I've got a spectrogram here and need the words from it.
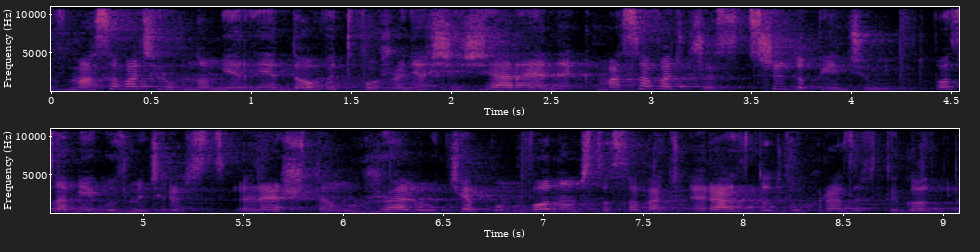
Wmasować równomiernie do wytworzenia się ziarenek. Masować przez 3 do 5 minut. Po zabiegu zmyć res- resztę żelu ciepłą wodą. Stosować raz do dwóch razy w tygodniu.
